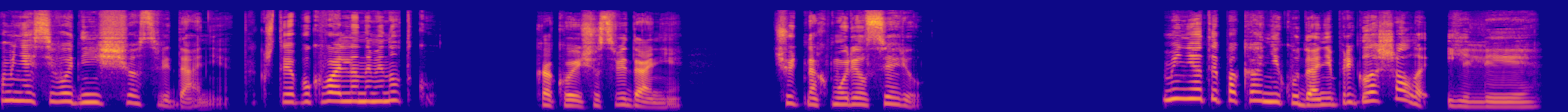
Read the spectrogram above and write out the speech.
У меня сегодня еще свидание, так что я буквально на минутку. Какое еще свидание? Чуть нахмурился Рю. Меня ты пока никуда не приглашала или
